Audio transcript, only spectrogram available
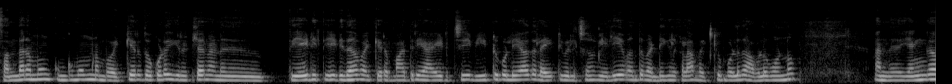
சந்தனமும் குங்குமமும் நம்ம வைக்கிறது கூட இருட்டில் நான் தேடி தேடி தான் வைக்கிற மாதிரி ஆயிடுச்சு. வீட்டுக்குள்ளேயாவது லைட் வெளிச்சம். வெளியே வந்து வண்டிகளுக்கெல்லாம் வைக்கும் பொழுது அவ்வளோ ஒன்றும் அந்த எங்கே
